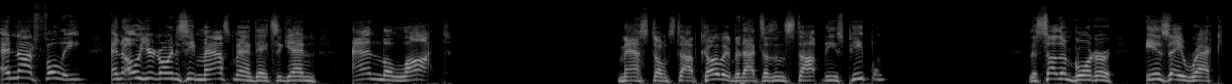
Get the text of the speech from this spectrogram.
and not fully. And oh, you're going to see mask mandates again and the lot. Masks don't stop COVID, but that doesn't stop these people. The southern border is a wreck,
